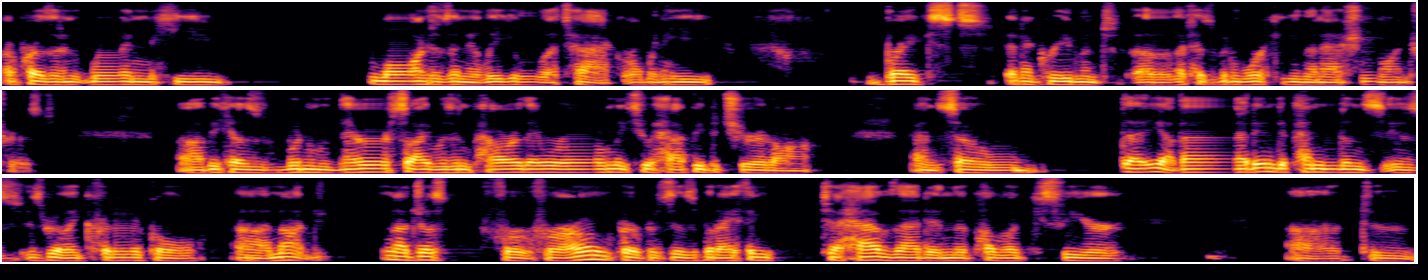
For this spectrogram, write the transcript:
a president when he launches an illegal attack or when he breaks an agreement uh, that has been working in the national interest. Uh, because when their side was in power, they were only too happy to cheer it on, and so that yeah, that, that independence is is really critical. Uh, not not just for for our own purposes, but I think to have that in the public sphere uh, to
